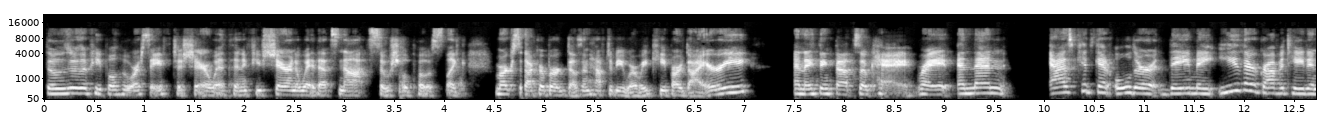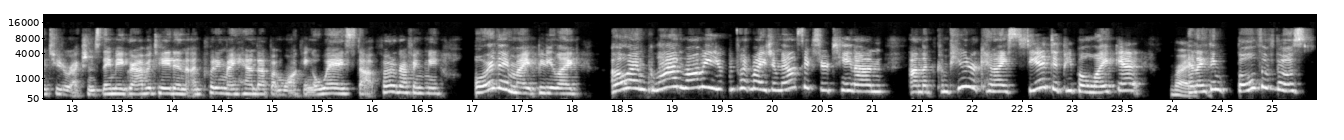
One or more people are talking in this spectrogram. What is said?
those are the people who are safe to share with. And if you share in a way that's not social posts, like Mark Zuckerberg doesn't have to be where we keep our diary. And I think that's okay. Right. And then as kids get older, they may either gravitate in two directions. They may gravitate in, I'm putting my hand up, I'm walking away, stop photographing me. Or they might be like, oh, I'm glad, mommy, you put my gymnastics routine on on the computer. Can I see it? Did people like it? Right. And I think both of those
